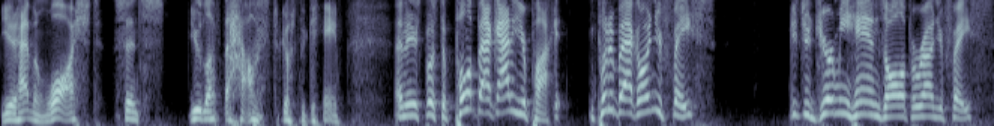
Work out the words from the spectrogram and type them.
you haven't washed since you left the house to go to the game? And then you're supposed to pull it back out of your pocket and put it back on your face. Get your germy hands all up around your face.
